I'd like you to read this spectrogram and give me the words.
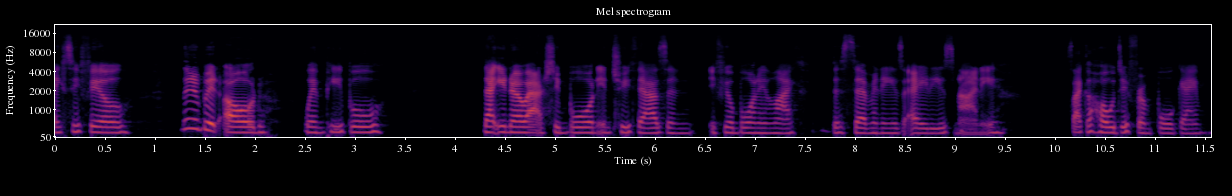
Makes me feel a little bit old when people that you know actually born in 2000, if you're born in like the 70s, 80s, 90s. It's like a whole different ball game.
